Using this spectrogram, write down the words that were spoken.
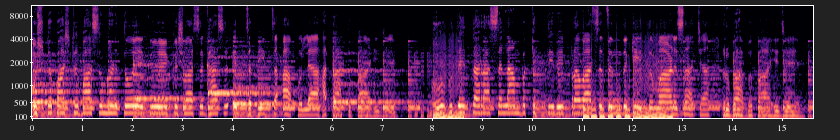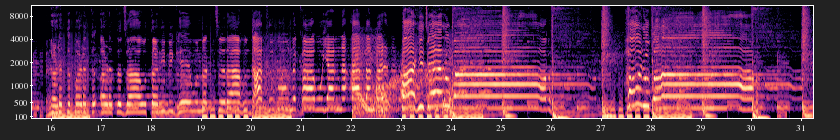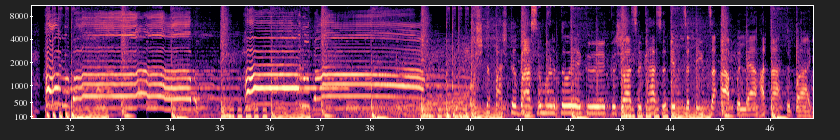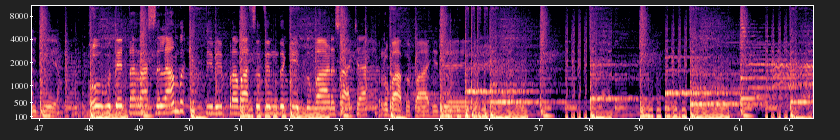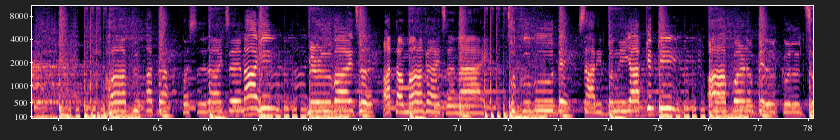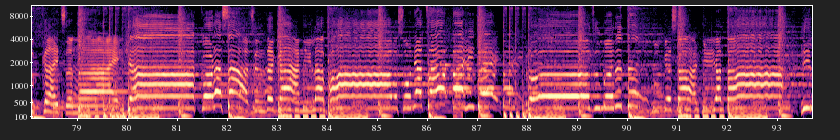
उष्टपाष्ट बास म्हणतो एक एक श्वास घास. इज्जतीचा आपल्या हातात पाहिजे. होऊ दे तरास लांब किती बी प्रवास. जिंदगीत माणसाच्या रुबाब पाहिजे. रडत पडत अडत जाऊ तरी बी घेऊनच राहू. दाखवून खाऊ यांना आता तर पाहिजे रुबाब. उष्टपाष्ट बास म्हणतो एक एक श्वास घास इज्जतीचा आपल्या हातात पाहिजे. होऊ दे तरास लांब किती प्रवास जिंदगीत माणसाच्या रुबाब पाहिजे. हात आता पसरायचे नाही. मिळवायचं आता मागायचं नाही. चुकवू दे सारी दुनिया किती. आपण बिलकुल झुकायचं नाही. ह्या कोळसा जिंदगानीला भाव सोन्याचा पाहिजे. रोज मरत भुकेसाठी आता. ही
